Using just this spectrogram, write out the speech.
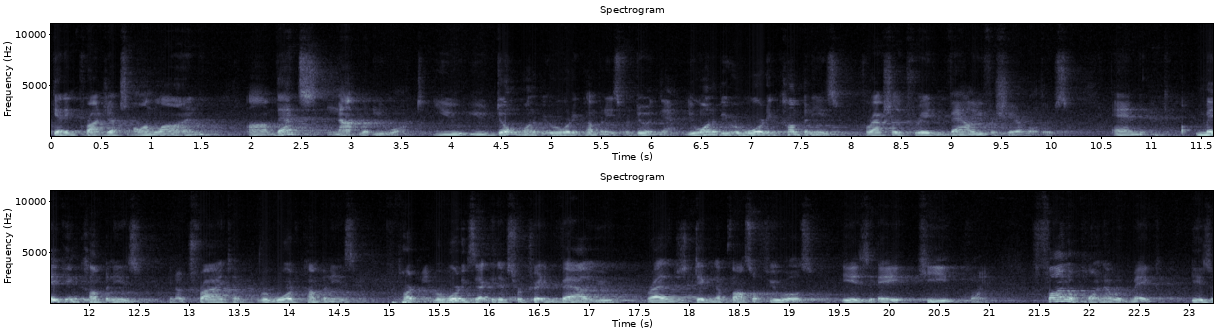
getting projects online um, that's not what you want. You, you don't want to be rewarding companies for doing that. You want to be rewarding companies for actually creating value for shareholders. And making companies, you know, try to reward companies, pardon me, reward executives for creating value rather than just digging up fossil fuels is a key point. Final point I would make is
